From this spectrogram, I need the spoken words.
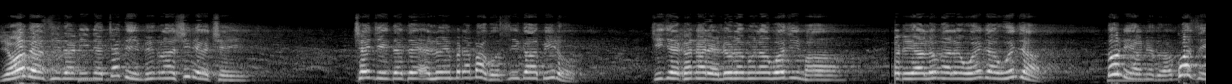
ပြောတဲ့စီတန်นี้နဲ့ကြက်တင်မင်္ဂလာရှိတဲ့အချိန်ချင်းချင်းတက်တဲ့အလွင်ပထမကိုစီကားပြီးတော့ကြီးကျယ်ခမ်းနားတဲ့လူရမန်လာပွဲကြီးမှာတရားလုံးကလည်းဝိုင်းကြဝင်းကြသူ့နေရာနဲ့သူအကွက်စီ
